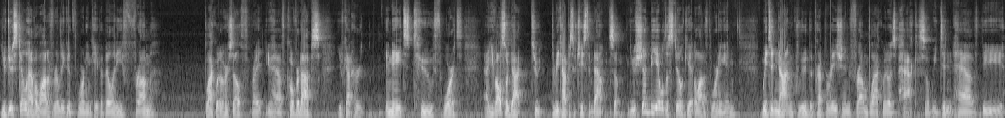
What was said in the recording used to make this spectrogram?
You do still have a lot of really good thwarting capability from Black Widow herself, right? You have Covert Ops, you've got her innate two thwart, and you've also got two, three copies of Chase Them Down. So you should be able to still get a lot of thwarting in. We did not include the preparation from Black Widow's pack, so we didn't have the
